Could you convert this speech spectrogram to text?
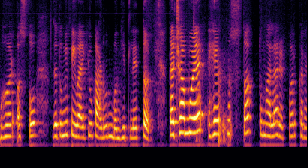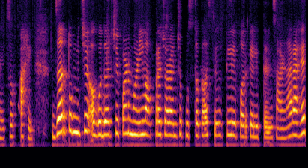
भर असतो जर तुम्ही पी वाय क्यू काढून बघितले तर. त्याच्यामुळे हे पुस्तक तुम्हाला रेफर करायचं आहे. जर तुमची अगोदरची पण म्हणी वाक्प्रचारांची पुस्तकं असतील ती रेफर केली तरी चालणार आहेत.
